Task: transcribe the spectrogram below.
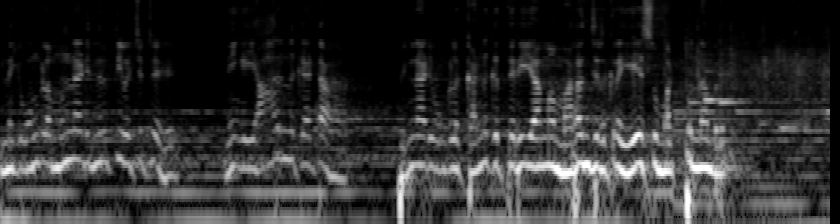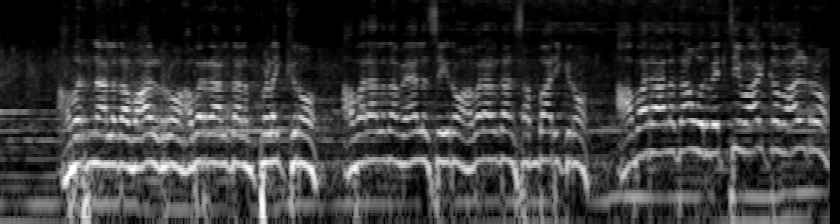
இன்னைக்கு உங்களை முன்னாடி நிறுத்தி வச்சுட்டு நீங்க யாருன்னு கேட்டா பின்னாடி உங்களுக்கு கண்ணுக்கு தெரியாம மறைஞ்சிருக்கிற இயேசு மட்டும்தான் பிரதர் அவர்னால தான் வாழ்றோம் அவரால் தான் பிழைக்கிறோம் அவரால் தான் வேலை செய்கிறோம் அவரால் தான் சம்பாதிக்கிறோம் அவரால் தான் ஒரு வெற்றி வாழ்க்கை வாழ்றோம்.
